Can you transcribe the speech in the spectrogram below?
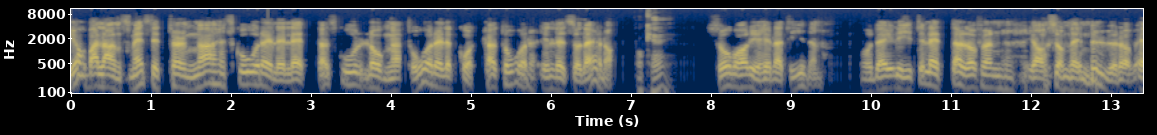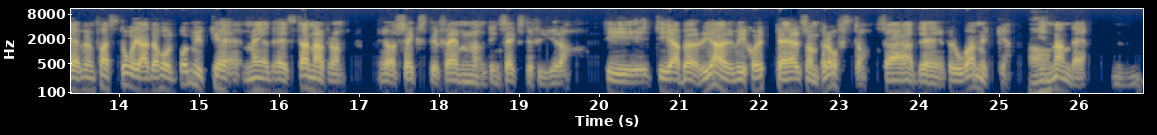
ja, balansmässigt tunga skor eller lätta skor, långa tår eller korta tår eller sådär då. Okej. Så var det ju hela tiden. Och det är lite lättare då för en, ja som det är nu då, även fast då jag hade hållit på mycket med hästarna från ja 65 någonting, 64. Till, till jag började, vi skötte det här som proffs då. Så jag hade provat mycket Ja. innan det. Mm.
